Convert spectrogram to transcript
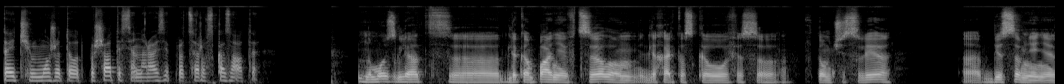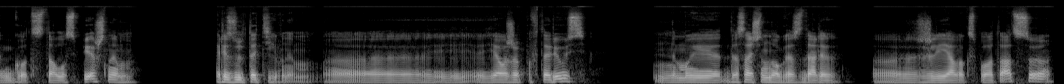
Те, чим можете от пишатися наразі про це розказати? На мой взгляд, э, для компании в целом, для Харьковского офиса в том числе, э, без сомнения, год стал успешным, результативным. Э, Я уже повторюсь, мы достаточно много сдали жилья в эксплуатацию.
